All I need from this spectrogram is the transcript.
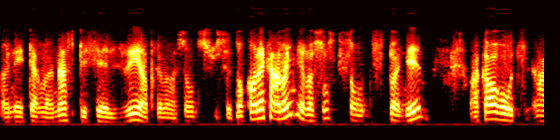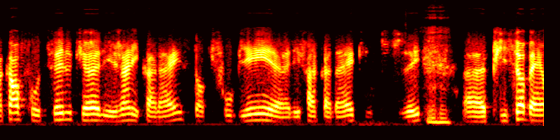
à un intervenant spécialisé en prévention du suicide. Donc, on a quand même des ressources qui sont disponibles. Encore, encore faut-il que les gens les connaissent, donc il faut bien euh, les faire connaître, les utiliser. Mm-hmm. puis ça, ben,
